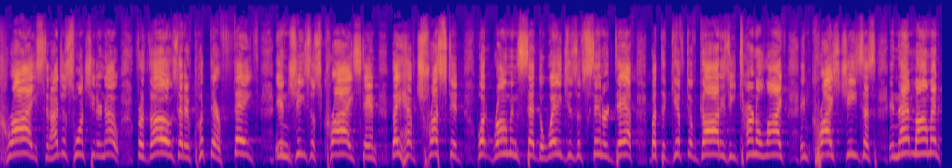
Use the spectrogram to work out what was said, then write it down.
Christ. And I just want you to know for those that have put their faith in Jesus Christ and they have trusted what Romans said the wages of sin are death, but the gift of God is eternal life in Christ Jesus. In that moment,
